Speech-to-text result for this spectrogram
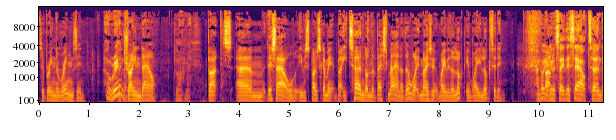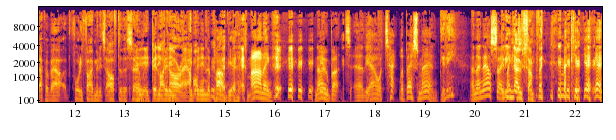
to bring the rings in. Oh, really? A trained owl. Blimey. But um, this owl, he was supposed to come in, but he turned on the best man. I don't know what it maybe, maybe the look, the way he looked at him. I thought you were going to say this owl turned up about 45 minutes after the ceremony, He- a bit he'd like been in- our owl. He'd been in the pub, yeah. Morning. no, but uh, the owl attacked the best man. Did he? And they now say, Did he know us- something? yeah,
